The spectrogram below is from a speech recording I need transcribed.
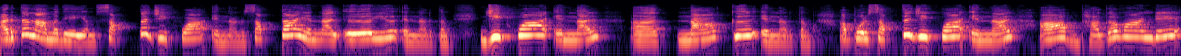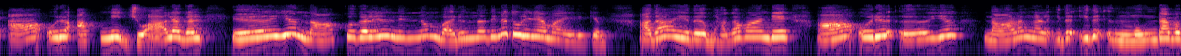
അടുത്ത നാമധേയം സപ്ത ജിഹ്വ എന്നാണ്. സപ്ത എന്നാൽ ഏഴ് എന്നർത്ഥം. ജിഹ്വ എന്നാൽ നാക്ക് എന്നർത്ഥം. അപ്പോൾ സപ്തജിഹ്വ എന്നാൽ ആ ഭഗവാന്റെ ആ ഒരു അഗ്നി ജ്വാലകൾ ഏഴ് നാക്കുകളിൽ നിന്നും വരുന്നതിന് തുല്യമായിരിക്കും. അതായത് ഭഗവാന്റെ ആ ഒരു ഏഴ് നാളങ്ങൾ ഇത് ഇത് മുണ്ടവ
